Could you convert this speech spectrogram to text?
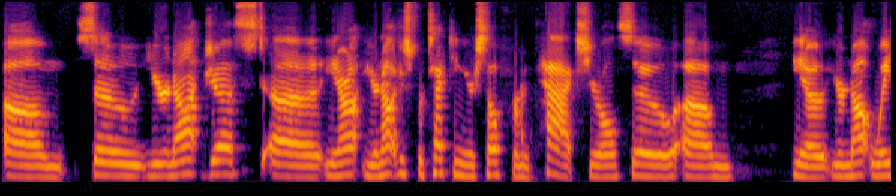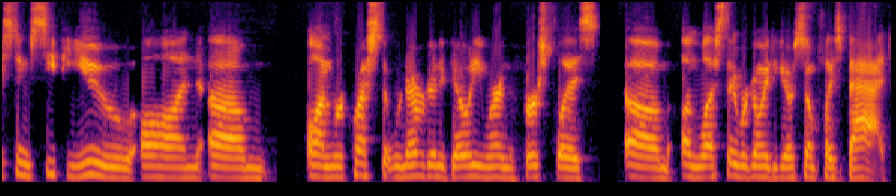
Um, so you're not just uh, you're not you're not just protecting yourself from attacks. You're also um, you know you're not wasting CPU on um, on requests that were never going to go anywhere in the first place um, unless they were going to go someplace bad.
